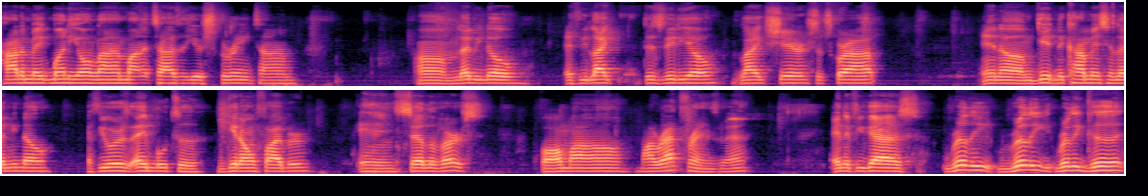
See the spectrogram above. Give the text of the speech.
How to make money online, monetizing your screen time. Um, let me know if you like this video, like, share, subscribe and um, get in the comments and let me know if you were able to get on Fiverr and sell a verse for all my my rap friends, man. And if you guys really, really, really good,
